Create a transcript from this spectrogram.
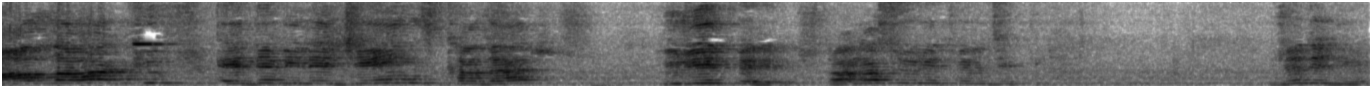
Allah'a küfür edebileceğiniz kadar hürriyet verilmiş. Daha nasıl hürriyet verilecekti? Reddediyor.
